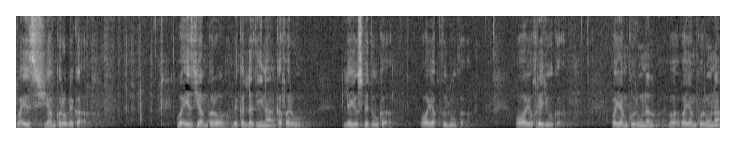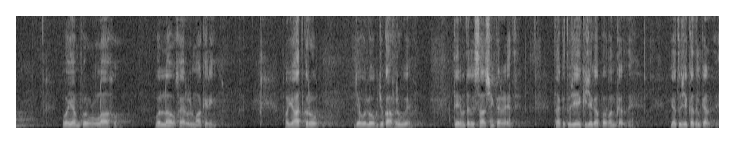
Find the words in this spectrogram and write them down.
وہ عز یم کرو بے کا وہ عز یم کرو بے کلینہ کا فرو لے یوسبتو کا او یقتلو کا او یخرجو کا و یم قرون و یم قرون و یم کر اللہ و اللہ خیر الماکرین۔ اور یاد کرو، جب وہ لوگ جو کافر ہوئے، تیرے متعلق سازشیں کر رہے تھے، تاکہ تجھے ایک ہی جگہ پابند کر دیں، یا تجھے قتل کر دیں،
